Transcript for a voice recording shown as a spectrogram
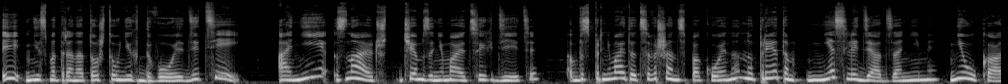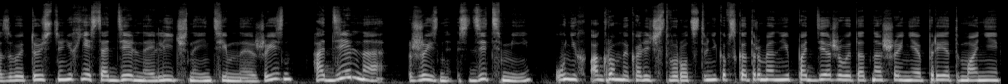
И несмотря на то, что у них двое детей, они знают, чем занимаются их дети, воспринимают это совершенно спокойно, но при этом не следят за ними, не указывают. То есть у них есть отдельная личная интимная жизнь, отдельно жизнь с детьми, у них огромное количество родственников, с которыми они поддерживают отношения, при этом они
